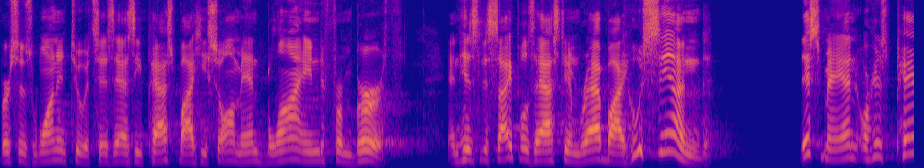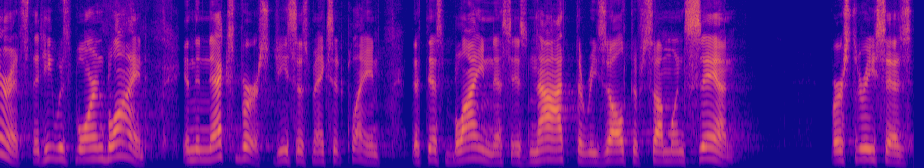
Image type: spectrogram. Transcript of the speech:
Verses 1 and 2 it says as he passed by he saw a man blind from birth and his disciples asked him, "Rabbi, who sinned?" This man or his parents that he was born blind. In the next verse, Jesus makes it plain that this blindness is not the result of someone's sin. Verse 3 says,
